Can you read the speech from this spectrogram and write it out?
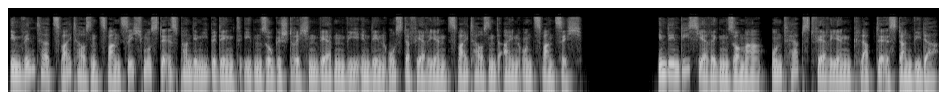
Im Winter 2020 musste es pandemiebedingt ebenso gestrichen werden wie in den Osterferien 2021. In den diesjährigen Sommer- und Herbstferien klappte es dann wieder.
